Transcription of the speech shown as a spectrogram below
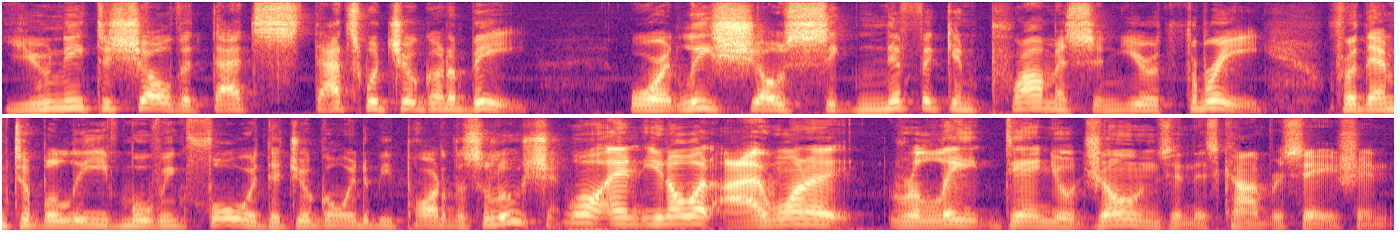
you need to show that that's that's what you're going to be, or at least show significant promise in year three for them to believe moving forward that you're going to be part of the solution. Well, and you know what? I want to relate Daniel Jones in this conversation.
